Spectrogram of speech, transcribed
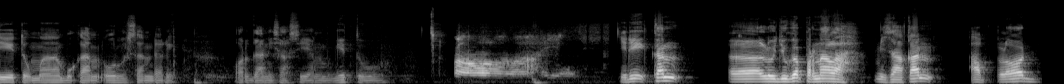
sih itu mah bukan urusan dari organisasi yang begitu. Oh iya. jadi kan eh, lu juga pernah lah misalkan upload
